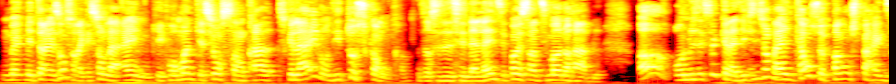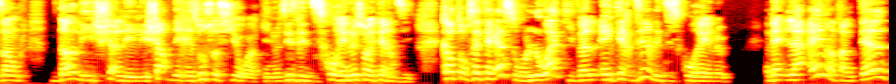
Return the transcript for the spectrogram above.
mais, mais, tu as raison sur la question de la haine, qui est pour moi une question centrale. Parce que la haine, on dit tous contre. Hein. C'est de la haine, c'est pas un sentiment honorable. Or, on nous explique que la définition de la haine, quand on se penche, par exemple, dans les, les, les chartes des réseaux sociaux, hein, qui nous disent les discours haineux sont interdits, quand on s'intéresse aux lois qui veulent interdire les discours haineux, mais la haine en tant que telle,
